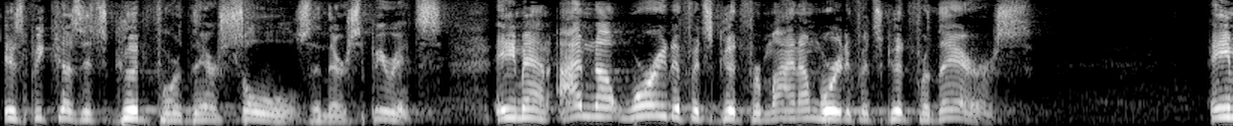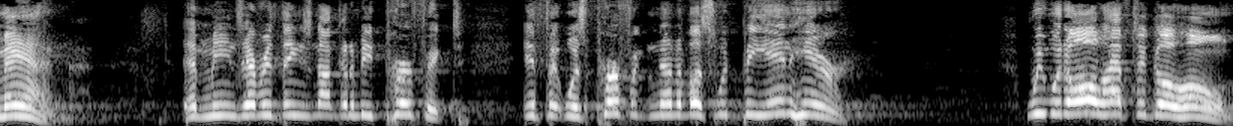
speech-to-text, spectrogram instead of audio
is because it's good for their souls and their spirits. Amen. I'm not worried if it's good for mine, I'm worried if it's good for theirs. Amen. It means everything's not going to be perfect. If it was perfect, none of us would be in here. We would all have to go home.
